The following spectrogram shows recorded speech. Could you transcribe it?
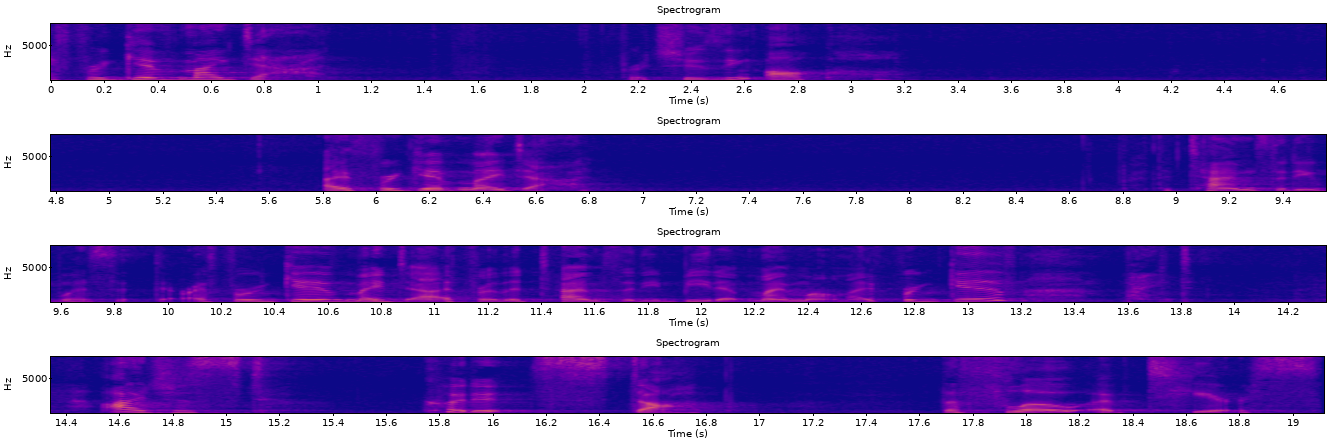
I forgive my dad for choosing alcohol. I forgive my dad times that he wasn't there. I forgive my dad for the times that he beat up my mom. I forgive my dad. I just couldn't stop the flow of tears.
